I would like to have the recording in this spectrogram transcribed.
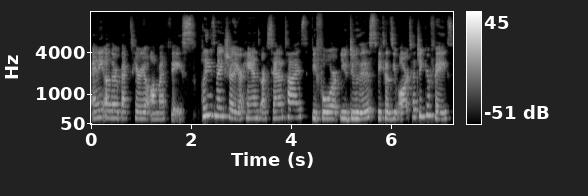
any other bacteria on my face. Please make sure that your hands are sanitized before you do this because you are touching your face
